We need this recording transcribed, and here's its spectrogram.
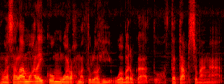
wassalamualaikum warahmatullahi wabarakatuh. Tetap semangat.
